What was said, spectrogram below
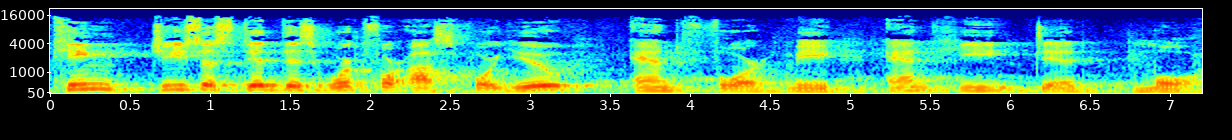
King Jesus did this work for us, for you and for me, and he did more.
